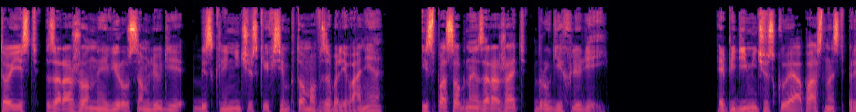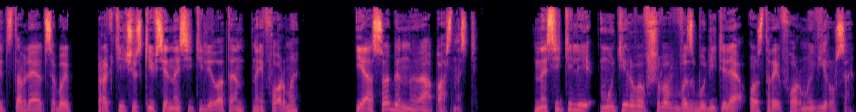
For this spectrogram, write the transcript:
то есть зараженные вирусом люди без клинических симптомов заболевания и способные заражать других людей. Эпидемическую опасность представляют собой практически все носители латентной формы и особенную опасность носители мутировавшего в возбудителя острой формы вируса.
